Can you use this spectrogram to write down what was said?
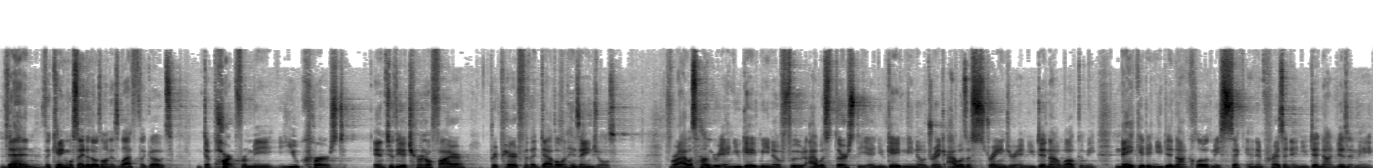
Then the king will say to those on his left, the goats, Depart from me, you cursed into the eternal fire prepared for the devil and his angels. For I was hungry, and you gave me no food. I was thirsty, and you gave me no drink. I was a stranger, and you did not welcome me. Naked, and you did not clothe me. Sick and in prison, and you did not visit me.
